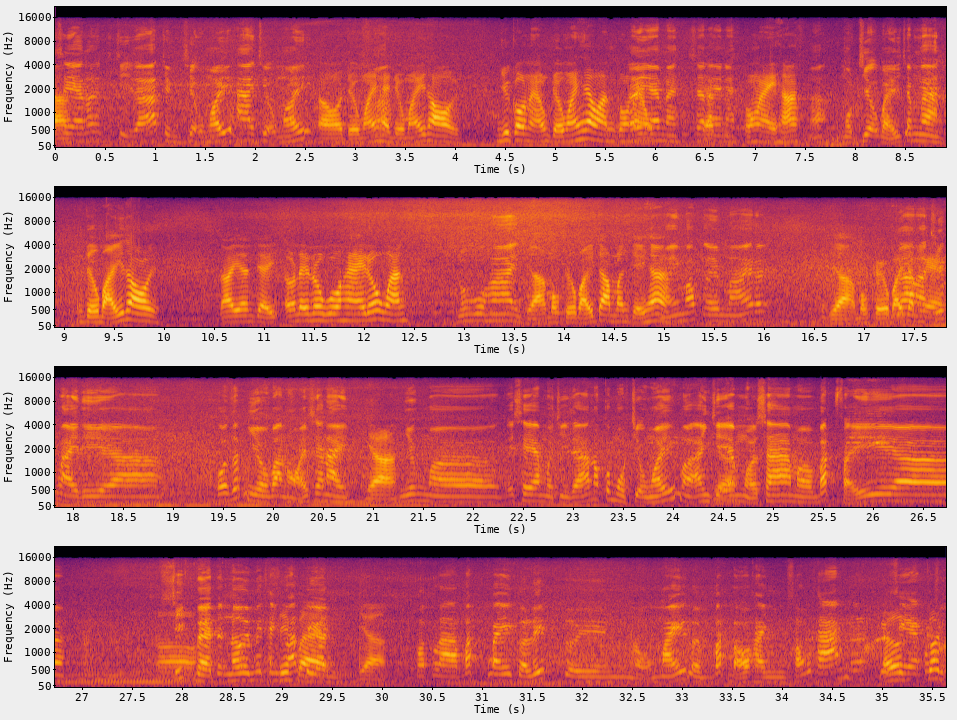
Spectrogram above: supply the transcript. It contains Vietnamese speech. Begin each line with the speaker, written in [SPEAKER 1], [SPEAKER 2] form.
[SPEAKER 1] Dạ.
[SPEAKER 2] xe nó trị giá chừng triệu mấy hai triệu mấy.
[SPEAKER 1] Ồ triệu mấy hai triệu mấy thôi. Như con nào cũng triệu mấy đâu anh con
[SPEAKER 2] đây
[SPEAKER 1] nào?
[SPEAKER 2] em này xe
[SPEAKER 1] Dạ,
[SPEAKER 2] này này.
[SPEAKER 1] Con này hả?
[SPEAKER 2] Đó, 1 triệu 700 ngàn.
[SPEAKER 1] 1 triệu 7 thôi. Đây anh chị Ở đây Novo 2 đúng không anh?
[SPEAKER 2] Novo 2
[SPEAKER 1] Dạ 1 triệu 700 anh chị ha.
[SPEAKER 2] Máy móc êm ái đấy.
[SPEAKER 1] Dạ 1 triệu
[SPEAKER 2] Thực ra
[SPEAKER 1] 700
[SPEAKER 2] là
[SPEAKER 1] ngàn.
[SPEAKER 2] chiếc này thì à, có rất nhiều bạn hỏi xe này.
[SPEAKER 1] Dạ.
[SPEAKER 2] Nhưng mà cái xe mà trị giá nó có một triệu mấy mà anh chị
[SPEAKER 1] Dạ.
[SPEAKER 2] em ở xa mà bắt phải à, ship về tận nơi mới thanh
[SPEAKER 1] ship
[SPEAKER 2] toán
[SPEAKER 1] về.
[SPEAKER 2] tiền.
[SPEAKER 1] Dạ.
[SPEAKER 2] Hoặc là bắt quay clip rồi nổ máy rồi bắt bảo hành 6 tháng nữa cái
[SPEAKER 1] Ừ,
[SPEAKER 2] xe có,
